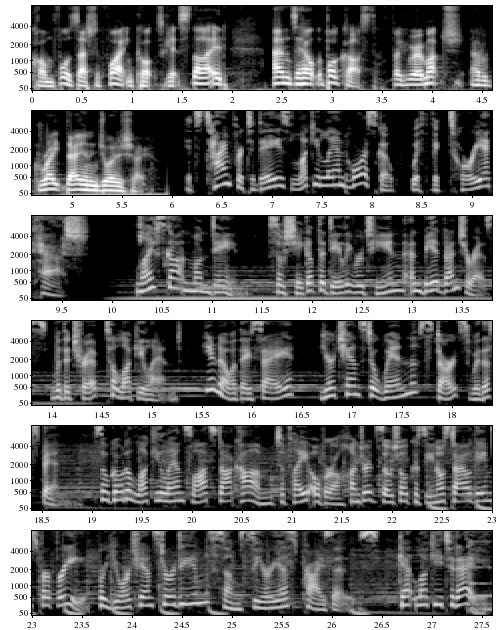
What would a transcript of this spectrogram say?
forward slash the fighting cock to get started and to help the podcast. Thank you very much. Have a great day and enjoy the show. It's time for today's Lucky Land horoscope with Victoria Cash. Life's gotten mundane, so shake up the daily routine and be adventurous with a trip to Lucky Land. You know what they say. Your chance to win starts with a spin. So go to LuckyLandSlots.com to play over 100 social casino-style games for free for your chance to redeem some serious prizes. Get lucky today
